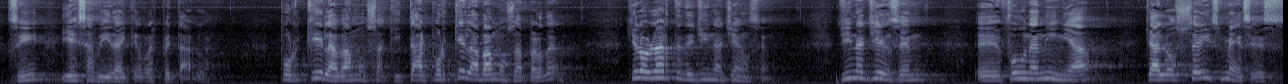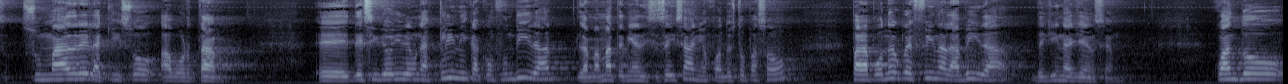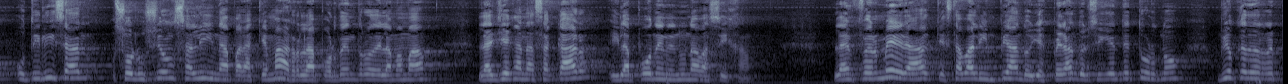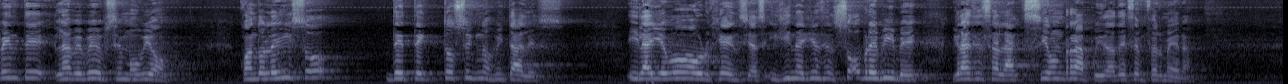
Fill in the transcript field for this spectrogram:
¿sí? Y esa vida hay que respetarla. ¿Por qué la vamos a quitar? ¿Por qué la vamos a perder? Quiero hablarte de Gina Jensen. Gina Jensen eh, fue una niña que a los seis meses su madre la quiso abortar. Eh, decidió ir a una clínica confundida, la mamá tenía 16 años cuando esto pasó, para ponerle fin a la vida de Gina Jensen. Cuando utilizan solución salina para quemarla por dentro de la mamá, la llegan a sacar y la ponen en una vasija. La enfermera que estaba limpiando y esperando el siguiente turno, vio que de repente la bebé se movió. Cuando le hizo, detectó signos vitales y la llevó a urgencias. Y Gina Jensen sobrevive gracias a la acción rápida de esa enfermera.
